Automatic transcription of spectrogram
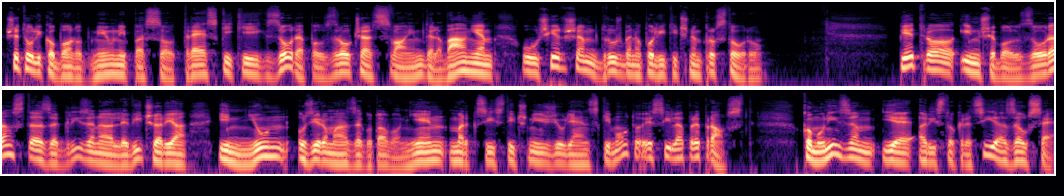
Še toliko bolj odmevni pa so treski, ki jih Zora povzroča s svojim delovanjem v širšem družbeno-političnem prostoru. Pietro in še bolj Zora sta zagrizena levičarja in njun oziroma zagotovo njen marksistični življenjski moto je sila preprost. Komunizem je aristokracija za vse.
